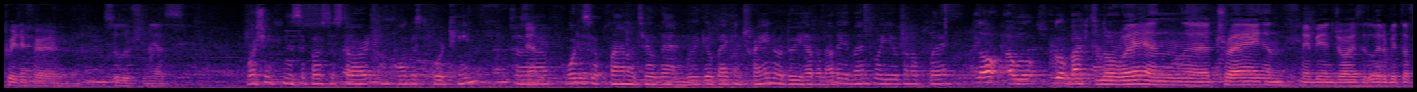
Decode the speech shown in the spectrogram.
pretty fair solution. Yes. Washington is supposed to start on August 14th. Uh, Yeah. What is your plan until then? Will you go back and train, or do you have another event where you're going to play? No, I will go back to Norway and uh, train and maybe enjoy a little bit of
